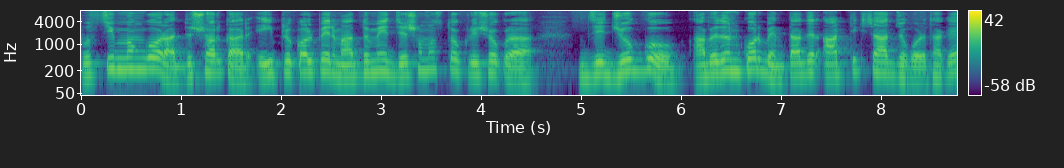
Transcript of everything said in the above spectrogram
পশ্চিমবঙ্গ রাজ্য সরকার এই প্রকল্পের মাধ্যমে যে সমস্ত কৃষকরা যে যোগ্য আবেদন করবেন, তাদের আর্থিক সাহায্য করে থাকে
